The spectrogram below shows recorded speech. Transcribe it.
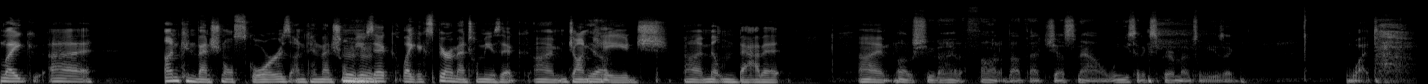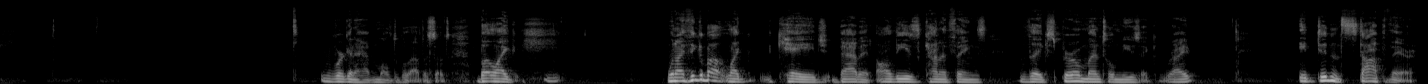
like uh, unconventional scores, unconventional Mhm. music, like experimental music. Um, John Yeah. Cage, uh, Milton Babbitt. Um, Oh shoot, I had a thought about that just now when you said experimental music. what? We're gonna have multiple episodes, but like when I think about like Cage, Babbitt, all these kind of things, the experimental music, right? It didn't stop there,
